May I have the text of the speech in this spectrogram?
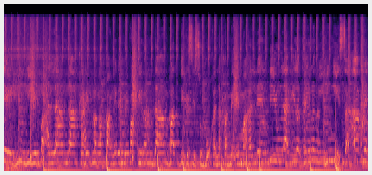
Sandali, hindi ba alam na kahit mga pangit ay may pakiramdam Ba't di kasi subukan na kami ay mahalin? Di yung lagi lang kayo nangihingi sa amin.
